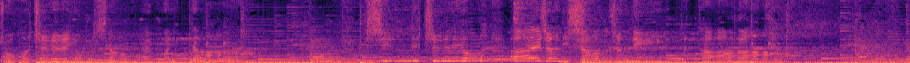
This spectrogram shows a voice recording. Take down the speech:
说话，只用笑来回答。心里只有爱着你、想着你的他。都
